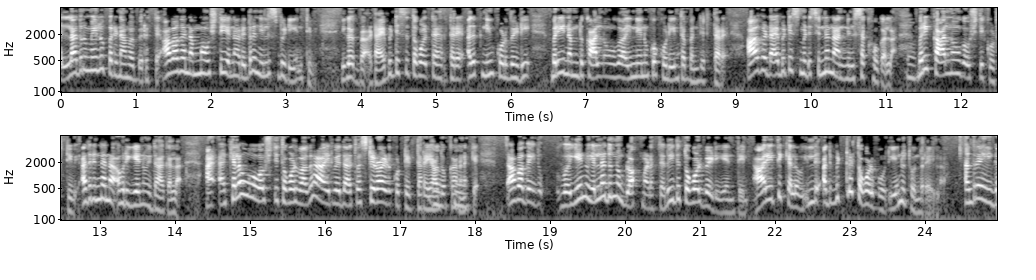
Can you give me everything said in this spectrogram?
ಎಲ್ಲದ್ರ ಮೇಲೂ ಪರಿಣಾಮ ಬೀರುತ್ತೆ. ಆವಾಗ ನಮ್ಮ ಔಷಧಿ ಏನಾದ್ರು ಇದ್ರೆ ನಿಲ್ಲಿಸ್ಬಿಡಿ ಅಂತೀವಿ. ಈಗ ಡಯಾಬಿಟಿಸ್ ತಗೊಳ್ತಾ ಇರ್ತಾರೆ. ಅದಕ್ಕೆ ನೀವು ಕೊಡಬೇಡಿ. ಬರೀ ನಮ್ದು ಕಾಲ್ ನೋವು ಇನ್ನೇನಕ್ಕೋ ಕೊಡಿ ಅಂತ ಬಂದಿರ್ತಾರೆ. ಆಗ ಡಯಾಬಿಟಿಸ್ ಮೆಡಿಸಿನ್ ನಾನು ನಿಲ್ಸಕ್ ಹೋಗಲ್ಲ. ಬರೀ ಕಾಲು ನೋವು ಔಷಧಿ ಕೊಡ್ತೀವಿ. ಅದರಿಂದ ಅವ್ರಿಗೇನು ಇದಾಗಲ್ಲ. ಕೆಲವು ಔಷಧಿ ತಗೊಳ್ಳುವಾಗ ಆಯುರ್ವೇದ ಅಥವಾ ಸ್ಟಿರಾಯ್ಡ್ ಕೊಟ್ಟಿರ್ತಾರೆ ಯಾವುದೋ ಕಾರಣಕ್ಕೆ. ಆವಾಗ ಇದು ಏನು ಎಲ್ಲದನ್ನು ಬ್ಲಾಕ್ ಮಾಡುತ್ತೆ. ಅದು ಇದು ತಗೊಳ್ಬೇಡಿ ಅಂತೀನಿ. ಆ ರೀತಿ ಕೆಲವು ಇಲ್ಲಿ ಅದು ಬಿಟ್ಟರೆ ತಗೊಳ್ಬಹುದು ಏನು ತೊಂದರೆ ಇಲ್ಲ. ಅಂದ್ರೆ ಈಗ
